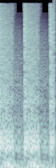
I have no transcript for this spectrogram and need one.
you.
